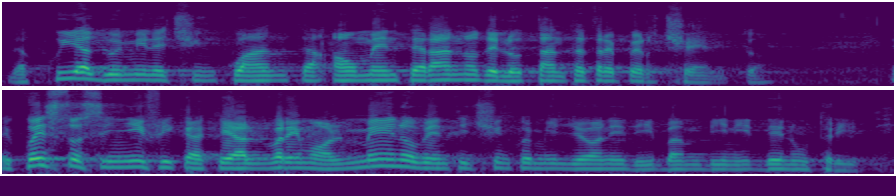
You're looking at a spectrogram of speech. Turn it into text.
da qui al 2050 aumenteranno dell'83%. E questo significa che avremo almeno 25 milioni di bambini denutriti.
